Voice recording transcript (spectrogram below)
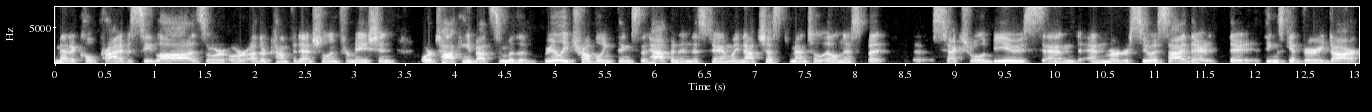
medical privacy laws or, or other confidential information, or talking about some of the really troubling things that happen in this family, not just mental illness, but uh, sexual abuse and, and murder suicide. There, there, things get very dark.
